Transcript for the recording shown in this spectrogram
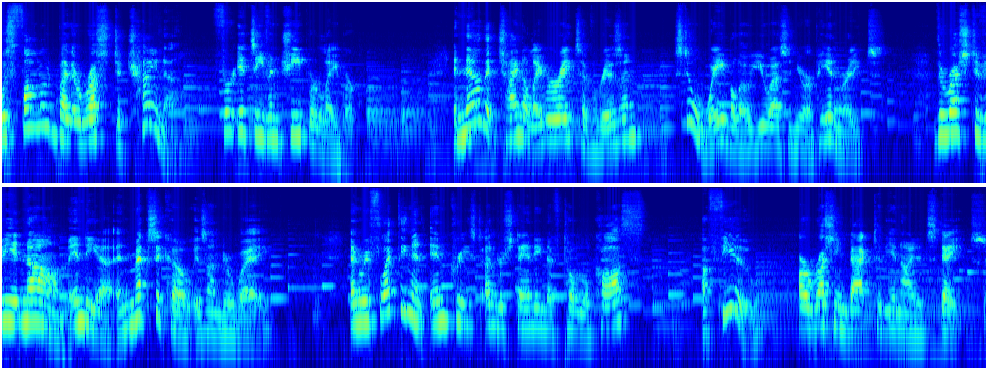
was followed by the rush to China for its even cheaper labor. And now that China labor rates have risen, still way below US and European rates, the rush to Vietnam, India, and Mexico is underway. And reflecting an increased understanding of total costs, a few are rushing back to the United States.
